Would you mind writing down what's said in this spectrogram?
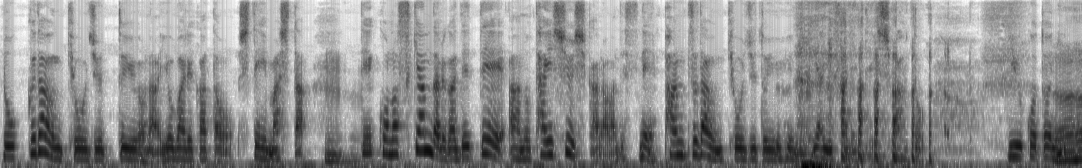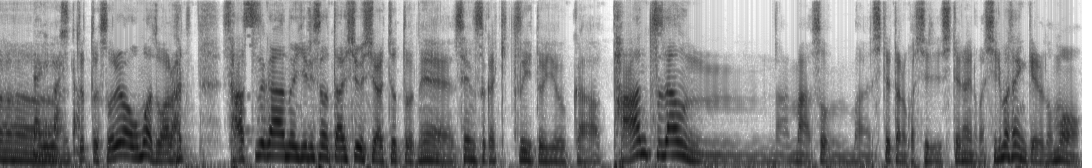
ロックダウン教授というような呼ばれ方をしていました。うんうん、で、このスキャンダルが出て、あの、大衆紙からはですね、パンツダウン教授というふうに揶揄されてしまうと。いうことになりました。ちょっとそれは思わず笑っ、さすがあのイギリスの大衆紙はちょっとね、センスがきついというか、パンツダウンな、まあそう、まあしてたのかしてないのか知りませんけれども、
